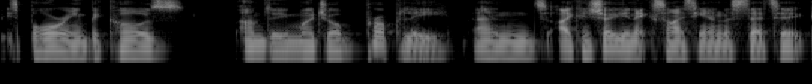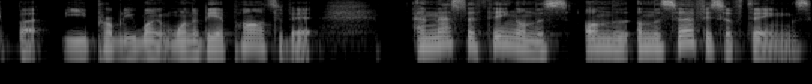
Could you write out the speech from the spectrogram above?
it's boring because I'm doing my job properly and I can show you an exciting anesthetic, but you probably won't want to be a part of it. And that's the thing on the, on the, on the surface of things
